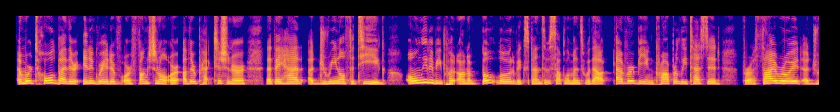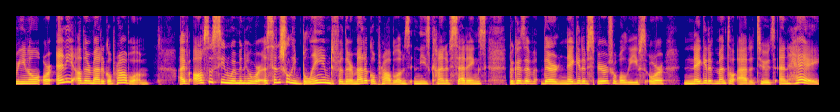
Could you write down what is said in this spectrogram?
and were told by their integrative or functional or other practitioner that they had adrenal fatigue, only to be put on a boatload of expensive supplements without ever being properly tested for a thyroid, adrenal, or any other medical problem. I've also seen women who were essentially blamed for their medical problems in these kind of settings because of their negative spiritual beliefs or negative mental attitudes. And hey,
